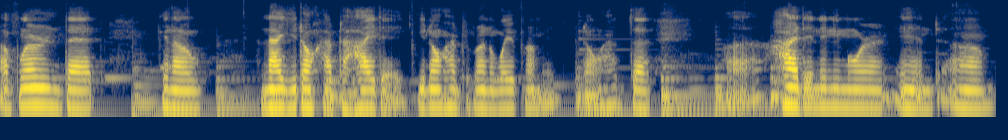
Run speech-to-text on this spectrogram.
I've learned that, you know, now you don't have to hide it. You don't have to run away from it. You don't have to uh, hide it anymore. And um,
